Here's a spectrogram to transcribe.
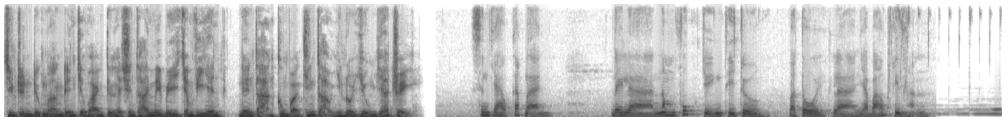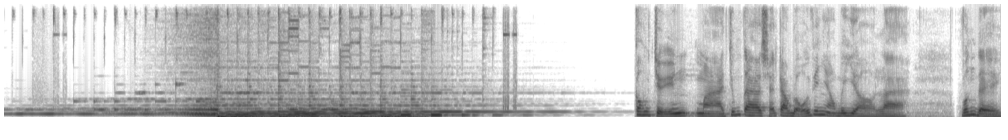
Chương trình được mang đến cho bạn từ hệ sinh thái maybe.vn, nền tảng cùng bạn kiến tạo những nội dung giá trị. Xin chào các bạn. Đây là 5 phút chuyện thị trường và tôi là nhà báo Kim Hạnh. Câu chuyện mà chúng ta sẽ trao đổi với nhau bây giờ là vấn đề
